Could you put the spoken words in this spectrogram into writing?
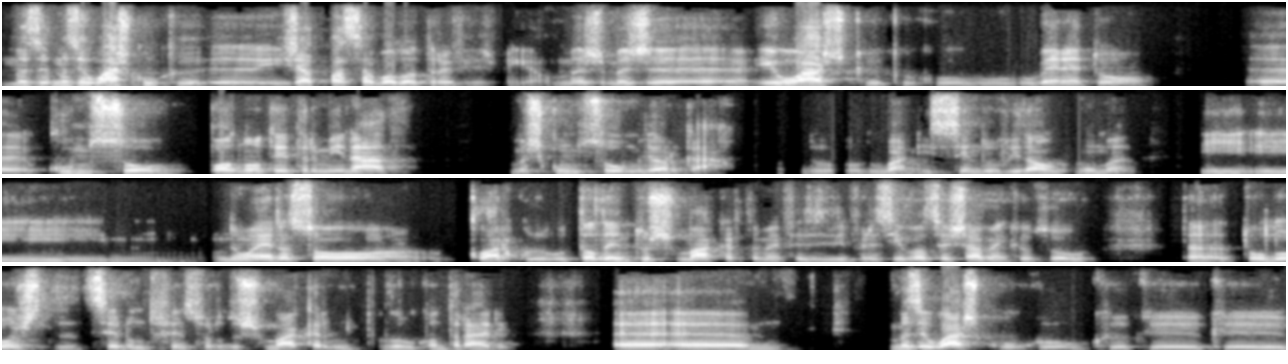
mas, mas eu acho que, e já te passo a bola outra vez, Miguel, mas, mas eu acho que, que, que o Benetton uh, começou, pode não ter terminado, mas começou o melhor carro do, do ano, isso sem dúvida alguma, e, e, não era só. Claro que o talento do Schumacher também fez a diferença, e vocês sabem que eu estou, estou longe de ser um defensor do Schumacher, muito pelo contrário, uh, uh, mas eu acho que, que, que,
